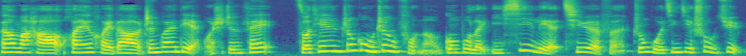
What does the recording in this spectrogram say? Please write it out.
朋友们好，欢迎回到真观点，我是珍飞。昨天中共政府呢公布了一系列七月份中国经济数据，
